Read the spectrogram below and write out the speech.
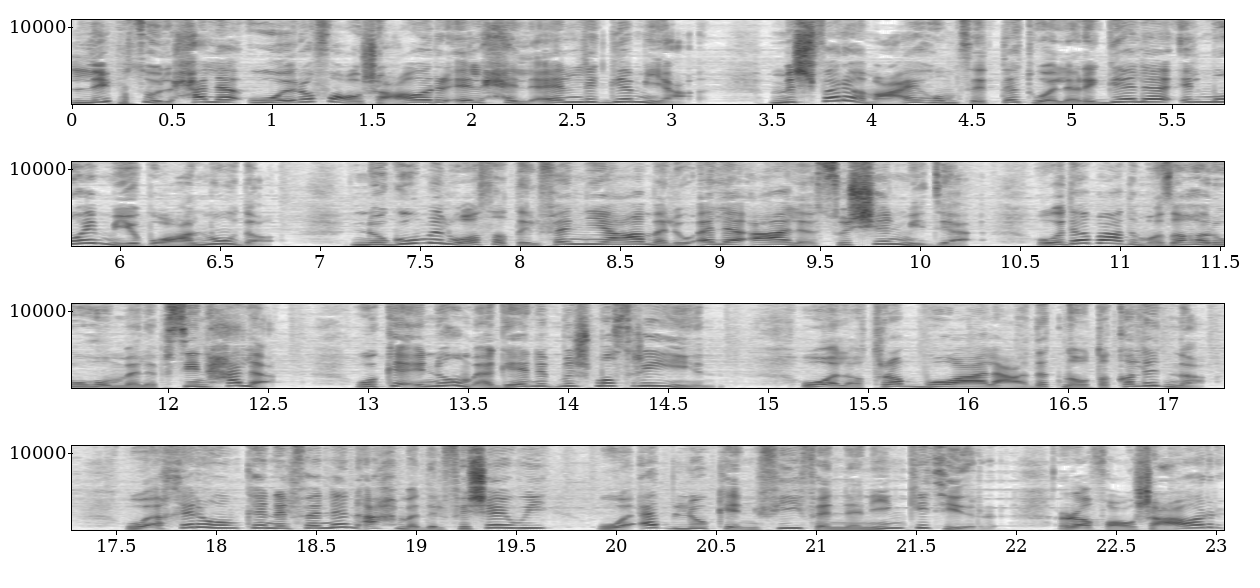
لبسوا الحلق ورفعوا شعار الحلقان للجميع. مش فارقة معاهم ستات ولا رجالة المهم يبقوا على الموضة. نجوم الوسط الفني عملوا قلق على السوشيال ميديا وده بعد ما ظهروا وهم لابسين حلق وكأنهم أجانب مش مصريين. ولا اتربوا على عاداتنا وتقاليدنا. وآخرهم كان الفنان أحمد الفيشاوي وقبله كان في فنانين كتير. رفعوا شعار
